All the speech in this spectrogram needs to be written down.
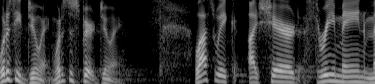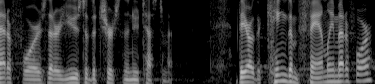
What is He doing? What is the Spirit doing? Last week, I shared three main metaphors that are used of the church in the New Testament. They are the kingdom family metaphor,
